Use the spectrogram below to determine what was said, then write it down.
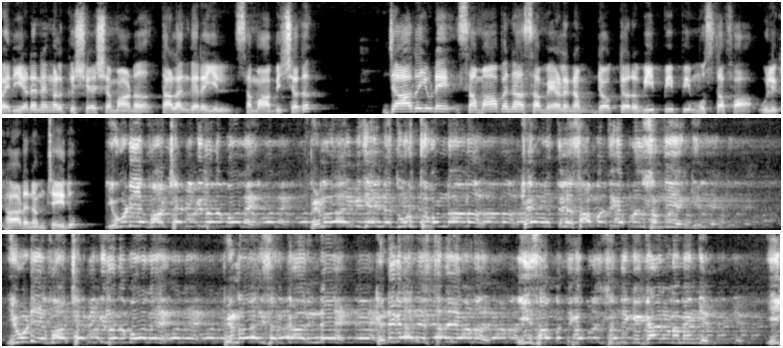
പര്യടനങ്ങൾക്ക് ശേഷമാണ് തളങ്കരയിൽ സമാപിച്ചത്. ജാഥയുടെ സമാപന സമ്മേളനം doctor V P P Mustafa ഉദ്ഘാടനം ചെയ്തു. യു ഡി എഫ് ആക്ഷേപിക്കുന്നത് പോലെ പിണറായി വിജയന്റെ ദൂർത്തുകൊണ്ടാണ് കേരളത്തിലെ സാമ്പത്തിക പ്രതിസന്ധിയെങ്കിൽ യു ഡി എഫ് ആക്ഷേപിക്കുന്നത് പോലെ പിണറായി സർക്കാരിന്റെ പ്രതിസന്ധിക്ക് കാരണമെങ്കിൽ ഈ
